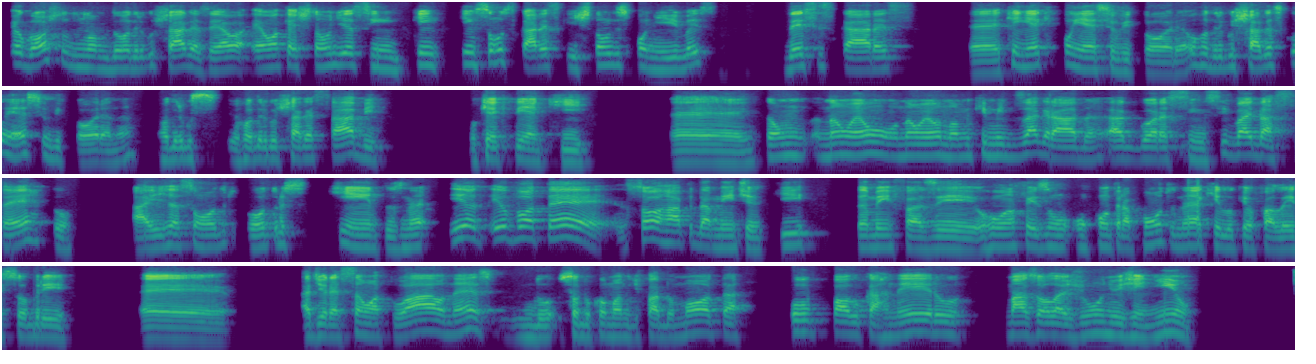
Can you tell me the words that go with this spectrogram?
eu gosto do nome do Rodrigo Chagas, é, é uma questão de, assim, quem, quem são os caras que estão disponíveis, desses caras, é, quem é que conhece o Vitória? O Rodrigo Chagas conhece o Vitória, né? O Rodrigo, o Rodrigo Chagas sabe o que é que tem aqui. É, então, não é, um, não é um nome que me desagrada. Agora, sim, se vai dar certo, aí já são outro, outros 500, né? E eu, eu vou até, só rapidamente aqui, também fazer. O Juan fez um, um contraponto, né? Aquilo que eu falei sobre é, a direção atual, né? Do, sob o comando de Fábio Mota, o Paulo Carneiro, Mazola Júnior e Geninho.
